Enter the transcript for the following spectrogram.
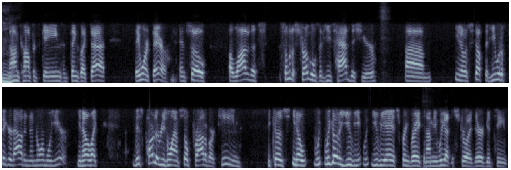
mm-hmm. non-conference games and things like that, they weren't there, and so a lot of the some of the struggles that he's had this year um, you know, stuff that he would have figured out in a normal year. You know, like this part of the reason why I'm so proud of our team because you know we, we go to UV, UVA at spring break, and I mean we got destroyed. They're a good team,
